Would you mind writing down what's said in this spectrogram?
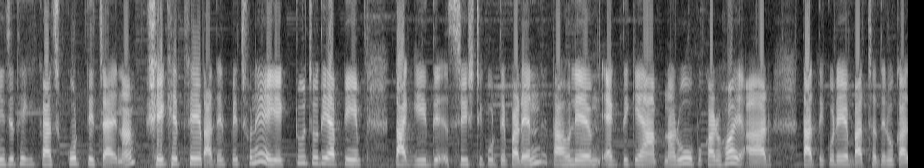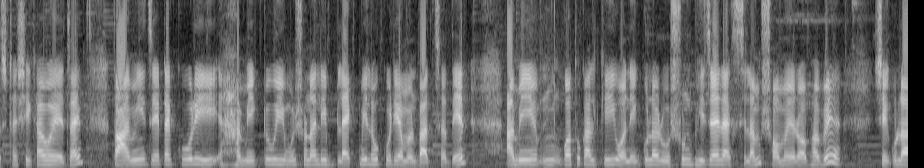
নিজে থেকে কাজ করতে চায় না। সেক্ষেত্রে তাদের পেছনে একটু যদি আপনি তাগিদ সৃষ্টি করতে পারেন, তাহলে একদিকে আপনারও উপকার হয় আর তাতে করে বাচ্চাদেরও কাজটা শেখা হয়ে যায়। তো আমি যেটা করি, আমি একটু ইমোশনালি ব্ল্যাকমেলও করি আমার বাচ্চাদের। আমি গতকালকেই অনেকগুলো রসুন ভেজায় রাখছিলাম সময়ের অভাবে। সেগুলা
